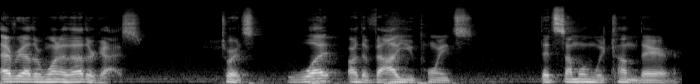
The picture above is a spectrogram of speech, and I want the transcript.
every other one of the other guys towards what are the value points that someone would come there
